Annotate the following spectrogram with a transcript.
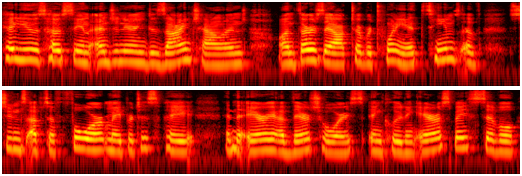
KU is hosting an engineering design challenge on Thursday, October 20th. Teams of students up to four may participate in the area of their choice, including aerospace, civil,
